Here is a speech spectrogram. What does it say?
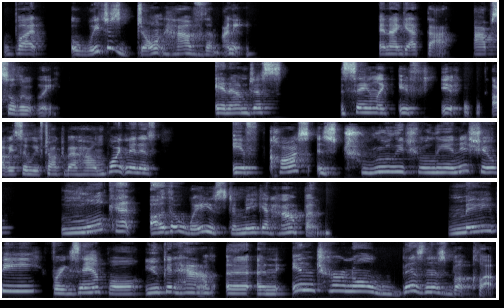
but we just don't have the money. And I get that. Absolutely. And I'm just saying, like, if, if obviously we've talked about how important it is if cost is truly, truly an issue, look at other ways to make it happen. Maybe, for example, you could have a, an internal business book club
